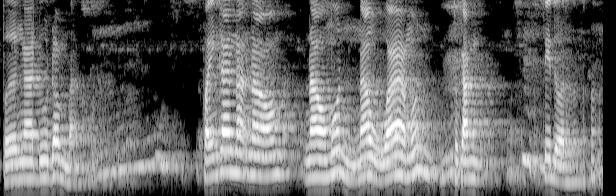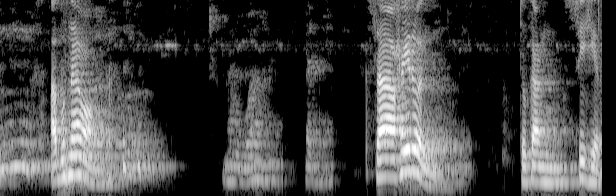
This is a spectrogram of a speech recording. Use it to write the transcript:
pengadu domba. Faingka na naum naumun nawamun tukang tidur Abu Naum. Sahirun. Tukang sihir.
